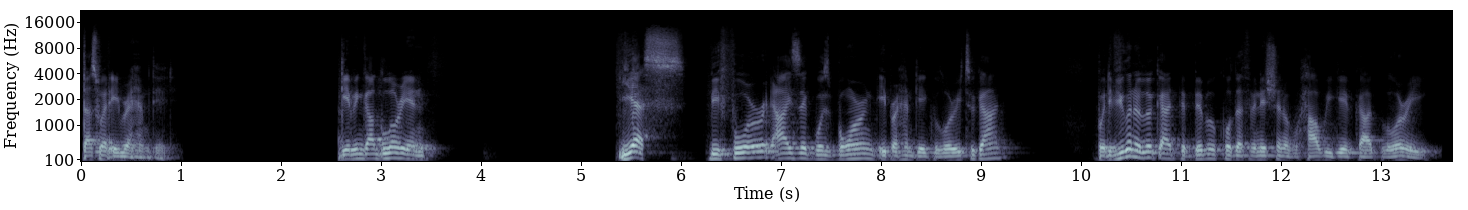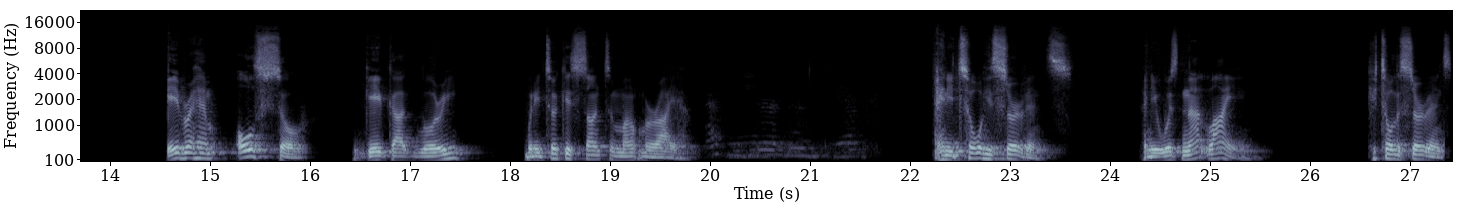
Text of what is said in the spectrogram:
That's what Abraham did giving God glory. And yes, before Isaac was born, Abraham gave glory to God. But if you're going to look at the biblical definition of how we gave God glory, Abraham also gave God glory when he took his son to Mount Moriah. And he told his servants, and he was not lying. He told his servants,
